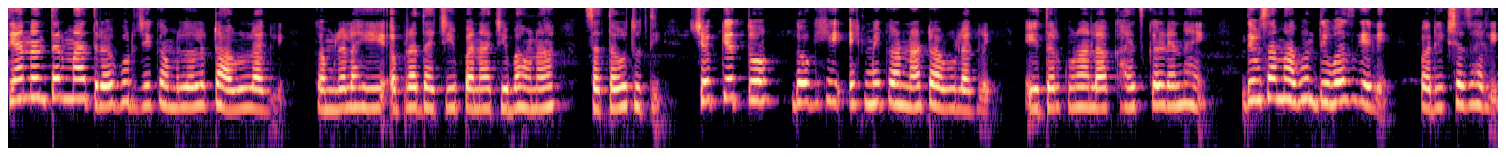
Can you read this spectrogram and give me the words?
त्यानंतर मात्र गुरुजी कमलाला टाळू लागली. कमलाला ही अपराधाची पणाची भावना सतावत होती. शक्यतो दोघेही एकमेकांना टाळू लागले. इतर कुणाला काहीच कळले नाही. दिवसामागून दिवस गेले. परीक्षा झाली.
